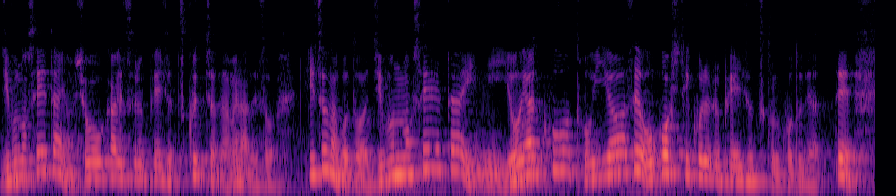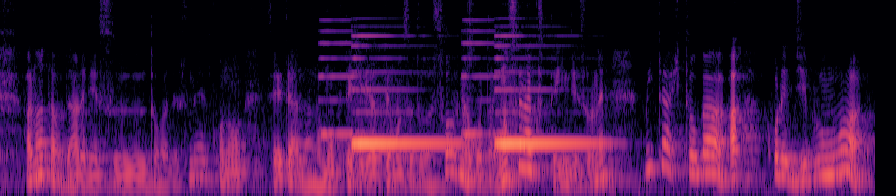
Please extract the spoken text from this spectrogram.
自分の生体院を紹介するページを作っちゃダメなんですよ。必要なことは自分の生体院に予約を問い合わせを起こしてくれるページを作ることであってあなたは誰ですとかですねこの生体院何の目的でやってますとかそういうふうなことは載せなくていいんですよね。た人があこれ自分は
